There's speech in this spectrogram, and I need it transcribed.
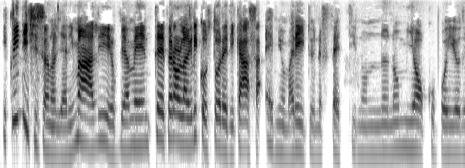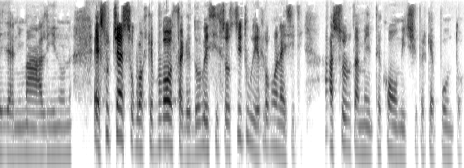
e quindi ci sono gli animali, ovviamente, però l'agricoltore di casa è mio marito, in effetti, non, non mi occupo io degli animali. Non... È successo qualche volta che dovessi sostituirlo con esiti assolutamente comici, perché appunto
